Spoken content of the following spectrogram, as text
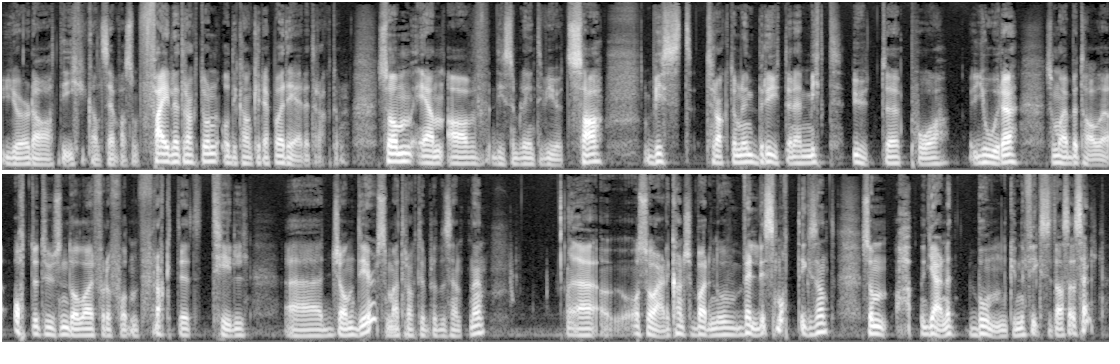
gjør da at de ikke kan se hva som feiler traktoren, og de kan ikke reparere traktoren. Som en av de som ble intervjuet sa, hvis traktoren min bryter ned midt ute på jordet, så må jeg betale 8000 dollar for å få den fraktet til uh, John Deere, som er traktorprodusentene. Uh, og så er det kanskje bare noe veldig smått, ikke sant? som gjerne bonden kunne fikset av seg selv.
